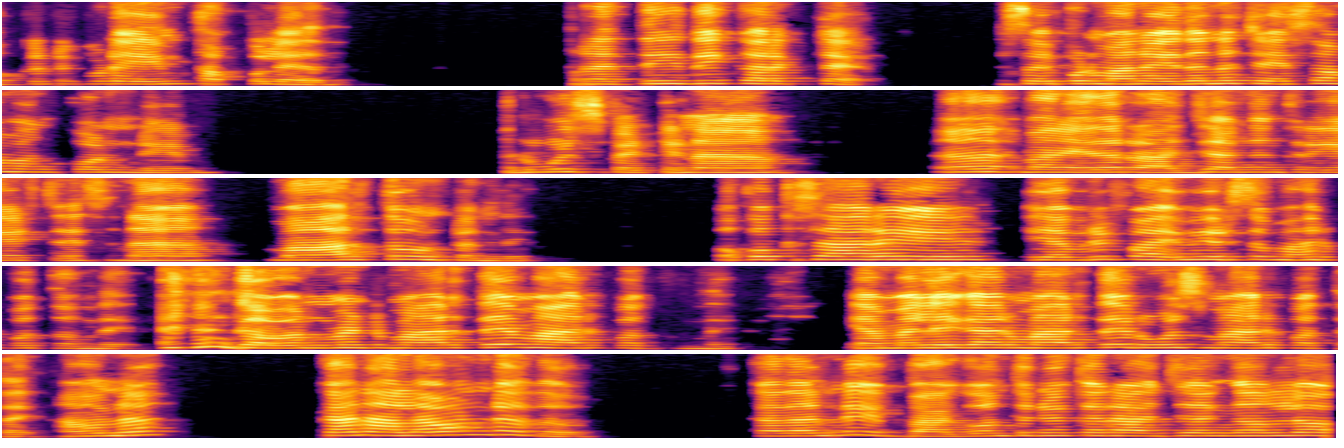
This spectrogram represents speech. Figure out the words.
ఒక్కటి కూడా ఏం తప్పులేదు ప్రతిదీ కరెక్టే సో ఇప్పుడు మనం ఏదైనా చేసాం అనుకోండి రూల్స్ పెట్టినా ఆ, మనం ఏదో రాజ్యాంగం క్రియేట్ చేసినా మారుతూ ఉంటుంది. ఒక్కొక్కసారి ఎవ్రీ ఫైవ్ ఇయర్స్ మారిపోతుంది. గవర్నమెంట్ మారితే మారిపోతుంది. ఎమ్మెల్యే గారు మారితే రూల్స్ మారిపోతాయి. అవునా? కానీ అలా ఉండదు. కదండి? భగవంతుని యొక్క రాజ్యాంగంలో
